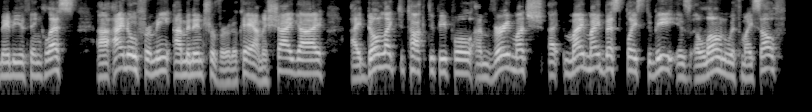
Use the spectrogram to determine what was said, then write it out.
maybe you think less. Uh, I know for me, I'm an introvert. Okay, I'm a shy guy. I don't like to talk to people. I'm very much, I, my, my best place to be is alone with myself,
